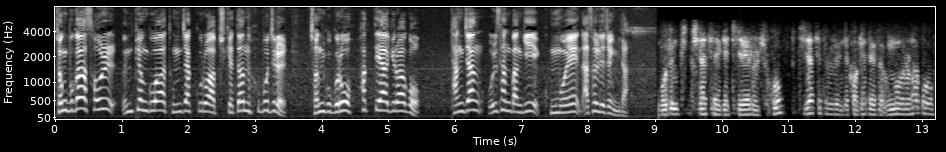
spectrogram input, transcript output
정부가 서울 은평구와 동작구로 압축했던 후보지를 전국으로 확대하기로 하고 당장 올 상반기 공모에 나설 예정입니다. 모든 지자체에게 기회를 주고 지자체들도 이제 거기에 대해서 응모를 하고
